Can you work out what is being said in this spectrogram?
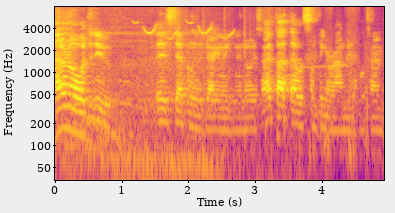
I don't know what to do. It's definitely the dragon making that noise. I thought that was something around me the whole time.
